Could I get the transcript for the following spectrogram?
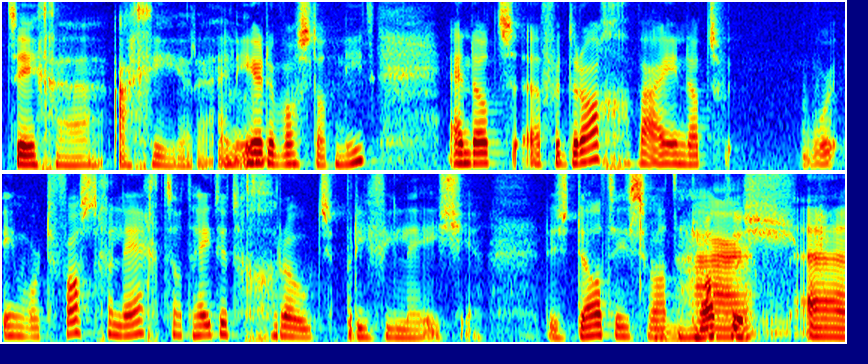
tegen ageren. En eerder was dat niet. En dat verdrag waarin dat in wordt vastgelegd, dat heet het groot privilege. Dus dat is wat haar is... Uh,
